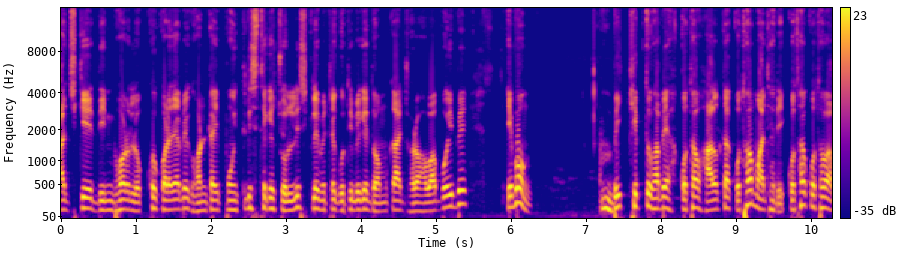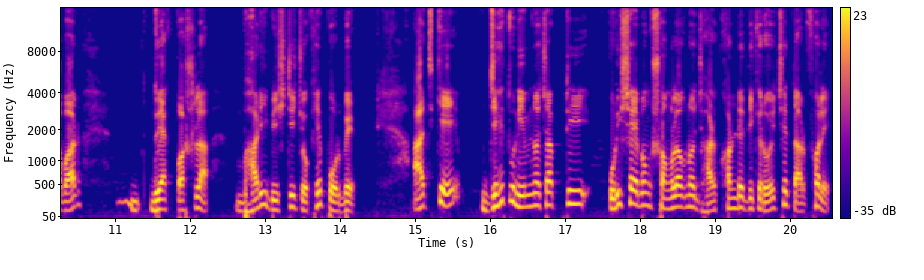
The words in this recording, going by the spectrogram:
আজকে দিনভর লক্ষ্য করা যাবে ঘন্টায় পঁয়ত্রিশ থেকে চল্লিশ কিলোমিটার গতিবেগে দমকা ঝোড়ো হাওয়া বইবে এবং বিক্ষিপ্তভাবে কোথাও হালকা, কোথাও মাঝারি, কোথাও কোথাও আবার দু এক পশলা ভারী বৃষ্টি চোখে পড়বে। আজকে যেহেতু নিম্নচাপটি উড়িষ্যা এবং সংলগ্ন ঝাড়খণ্ডের দিকে রয়েছে, তার ফলে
